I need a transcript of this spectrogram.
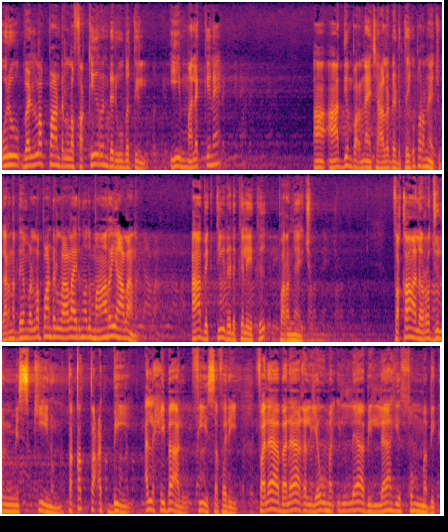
ഒരു വെള്ളപ്പാണ്ടുള്ള ഫക്കീറിന്റെ രൂപത്തിൽ ഈ മലക്കിനെ ആ ആദ്യം പറഞ്ഞയച്ച ആളുടെ അടുത്തേക്ക് പറഞ്ഞയച്ചു. കാരണം അദ്ദേഹം വെള്ളപ്പാണ്ടുള്ള ആളായിരുന്നു അത് മാറിയ ആളാണ്. ആ വ്യക്തിയുടെ അടുക്കലേക്ക് പറഞ്ഞയച്ചു فقال رجل مسكين تقطعت بي الحبال في سفري فلا بلاغ اليوم إلا بالله ثم بك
